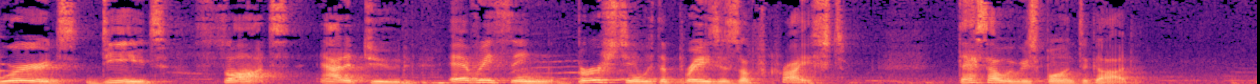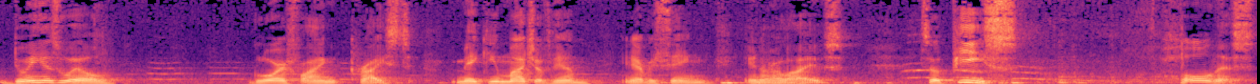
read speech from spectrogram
Words, deeds, thoughts, attitude, everything bursting with the praises of Christ. That's how we respond to God. Doing His will, glorifying Christ, making much of Him in everything in our lives. So, peace wholeness,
